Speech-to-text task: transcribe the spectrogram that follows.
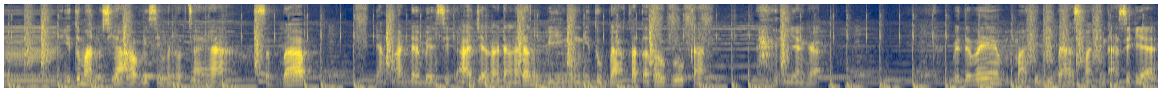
Hmm, itu manusiawi sih menurut saya, sebab yang ada basic aja kadang-kadang bingung itu bakat atau bukan. Iya nggak? BTW makin dibahas makin asik ya.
